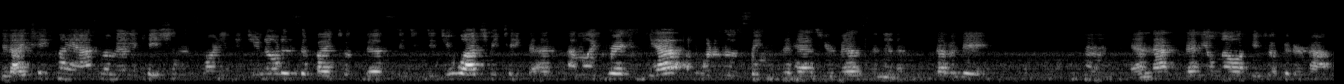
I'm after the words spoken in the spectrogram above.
"Did I take my asthma medication this morning? Did you notice if I took this? Did you Did you watch me take that?" I'm like, "Rick, yeah, one of those things your medicine in it, seven days." Hmm. And that's then you'll know if you took it or not.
